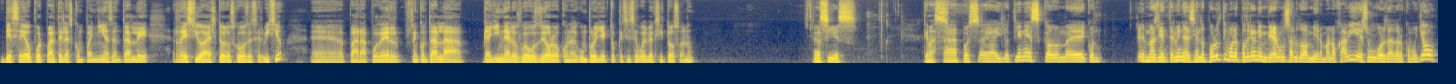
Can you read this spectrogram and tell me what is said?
deseo por parte de las compañías de entrarle recio a esto de los juegos de servicio, eh, para poder pues, encontrar la gallina de los huevos de oro con algún proyecto que sí se vuelve exitoso, ¿no? Así es. ¿Qué más? Ah, pues eh, ahí lo tienes. Con, eh, con- eh, más bien termina diciendo, por último, le podrían enviar un saludo a mi hermano Javi, es un gordador como yo.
